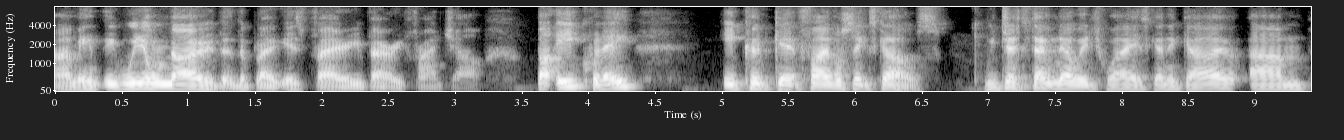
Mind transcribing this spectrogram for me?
I mean, we all know that the bloke is very, very fragile, but equally, he could get five or six goals. We just don't know which way it's going to go. Um,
